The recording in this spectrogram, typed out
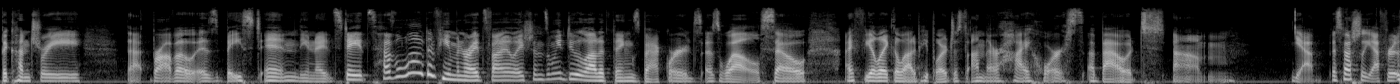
the country that Bravo is based in, the United States, has a lot of human rights violations, and we do a lot of things backwards as well. So I feel like a lot of people are just on their high horse about, um, yeah, especially after.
